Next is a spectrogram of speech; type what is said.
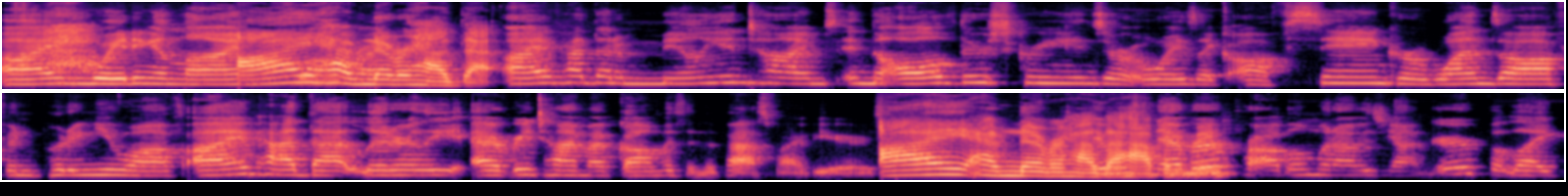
I'm waiting in line. I have never had that. I've had that a million times, and the, all of their screens are always like off sync or one's off and putting you off. I've had that literally every time I've gone within the past five years. I have never had it that was happen never a problem when I was younger, but like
